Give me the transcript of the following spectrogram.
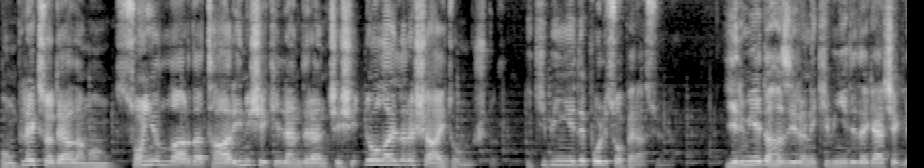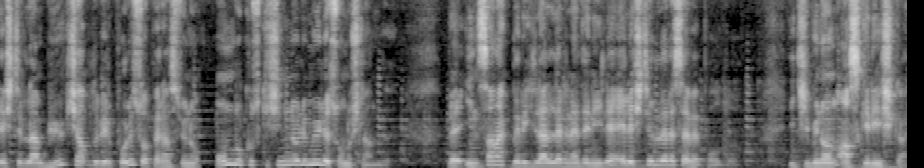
Complexo de Alamán son yıllarda tarihini şekillendiren çeşitli olaylara şahit olmuştur. 2007 polis operasyonu 27 Haziran 2007'de gerçekleştirilen büyük çaplı bir polis operasyonu 19 kişinin ölümüyle sonuçlandı ve insan hakları ihlalleri nedeniyle eleştirilere sebep oldu. 2010 askeri işgal.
